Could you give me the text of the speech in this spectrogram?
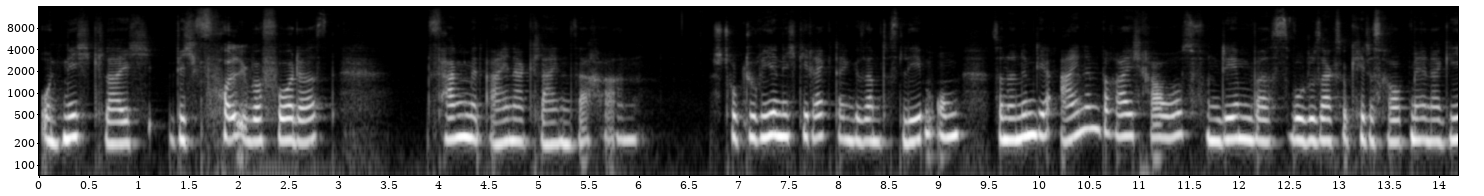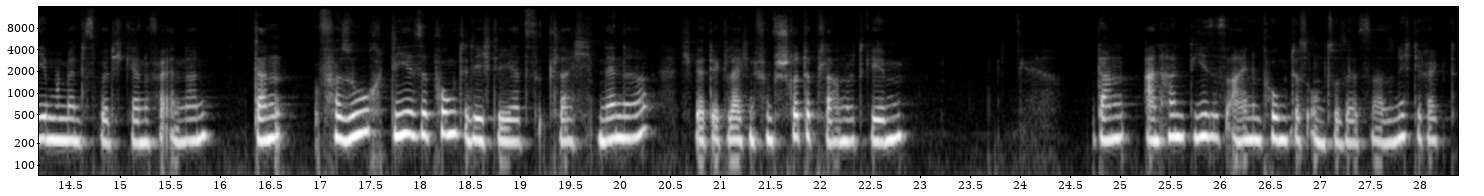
und nicht gleich dich voll überforderst, fang mit einer kleinen Sache an. Strukturiere nicht direkt dein gesamtes Leben um, sondern nimm dir einen Bereich raus von dem, was, wo du sagst, okay, das raubt mir Energie im Moment, das würde ich gerne verändern. Dann versuch diese Punkte, die ich dir jetzt gleich nenne, ich werde dir gleich einen Fünf-Schritte-Plan mitgeben, dann anhand dieses einen Punktes umzusetzen. Also nicht direkt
